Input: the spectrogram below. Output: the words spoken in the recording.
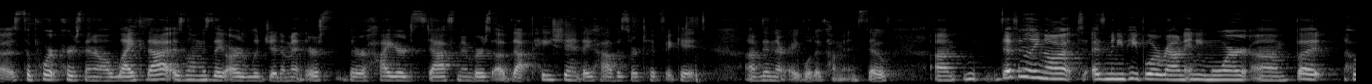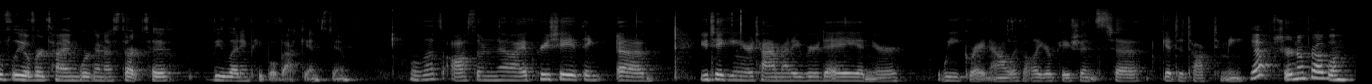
uh, support personnel like that as long as they are legitimate. They're, they're hired staff members of that patient, they have a certificate, um, then they're able to come in. So, um, definitely not as many people around anymore, um, but hopefully over time we're going to start to be letting people back in soon. Well, that's awesome to know. I appreciate think, uh, you taking your time out of your day and your week right now with all your patients to get to talk to me. Yeah, sure, no problem.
